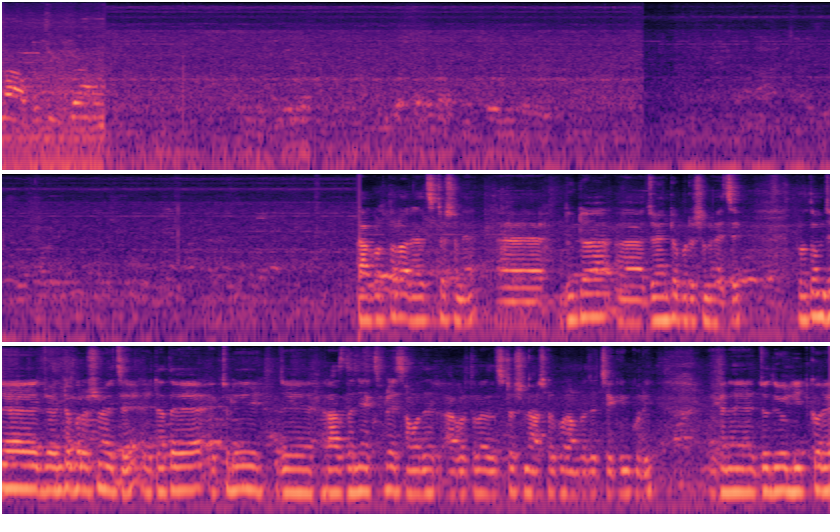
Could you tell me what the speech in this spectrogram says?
Now, but you Agartala rail স্টেশনে দুটা জয়েন্ট অপারেশন হয়েছে। প্রথম যে জয়েন্ট অপারেশন হয়েছে, এটাতে অ্যাকচুয়ালি যে রাজধানী এক্সপ্রেস আমাদের আগরতলা রেল স্টেশনে আসার পর আমরা যে চেকিং করি, এখানে যদিও লিড করে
